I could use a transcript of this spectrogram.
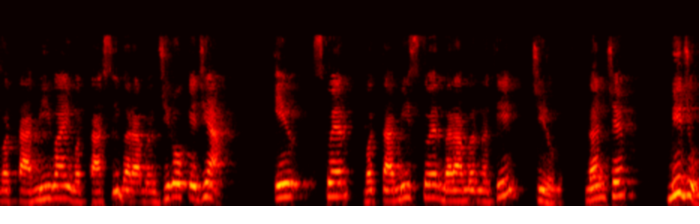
વત્તા બીવાય વત્તા સી બરાબર જીરો કે જ્યાં એ સ્ક્વેર વત્તા બી સ્ક્વેર બરાબર નથી જીરો ડન છે? બીજું,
